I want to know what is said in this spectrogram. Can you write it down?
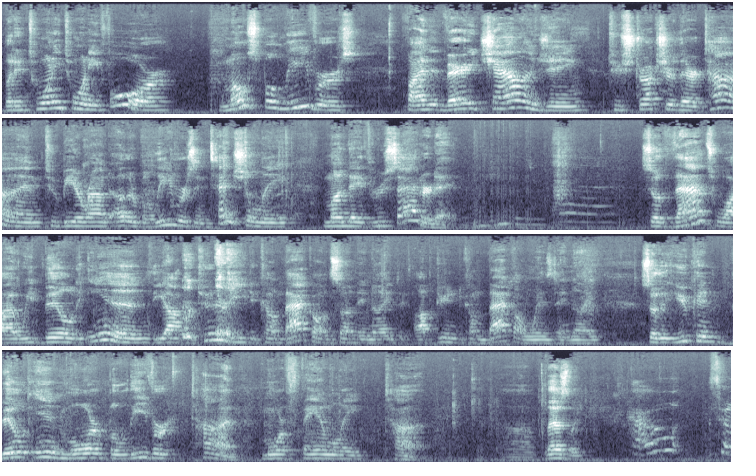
But in 2024, most believers find it very challenging to structure their time to be around other believers intentionally Monday through Saturday. So that's why we build in the opportunity to come back on Sunday night, the opportunity to come back on Wednesday night, so that you can build in more believer time, more family time. Uh, Leslie, How, so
